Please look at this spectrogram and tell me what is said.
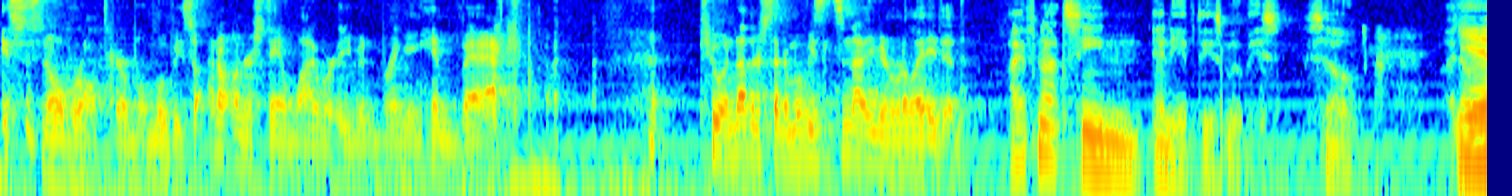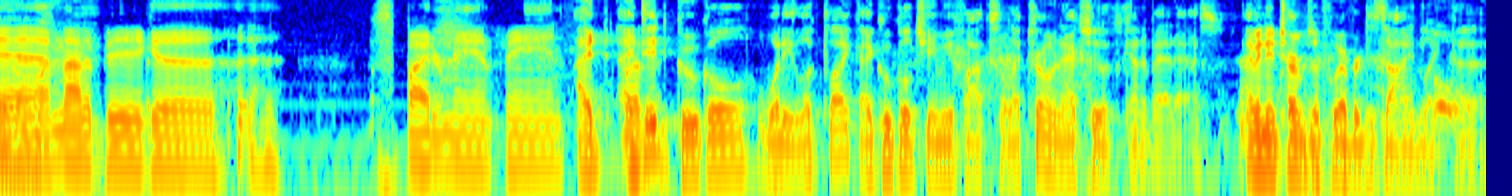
It's just an overall terrible movie, so I don't understand why we're even bringing him back to another set of movies that's not even related. I have not seen any of these movies, so Yeah, know. I'm not a big uh, Spider-Man fan. I, I did Google what he looked like. I Googled Jamie Foxx Electro, and it actually looks kind of badass. I mean, in terms of whoever designed like Oh. the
